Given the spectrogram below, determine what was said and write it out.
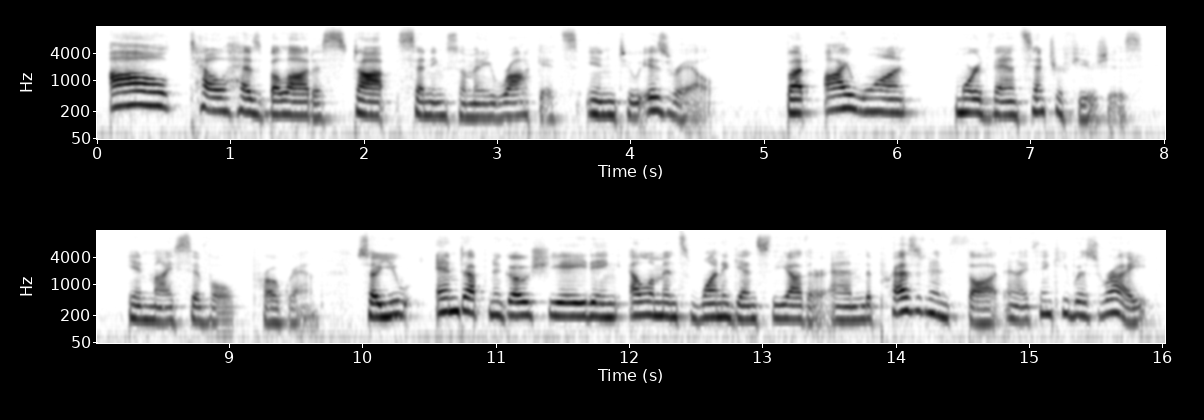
I'll tell Hezbollah to stop sending so many rockets into Israel, but I want more advanced centrifuges in my civil program. So you end up negotiating elements one against the other. And the president thought, and I think he was right,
